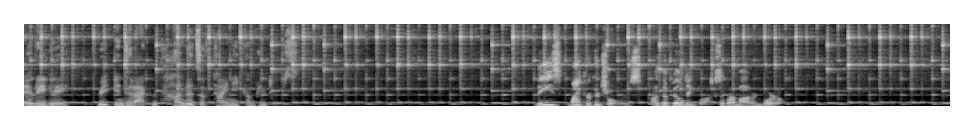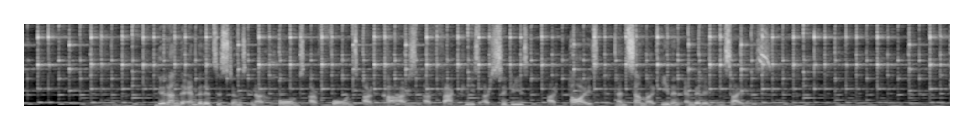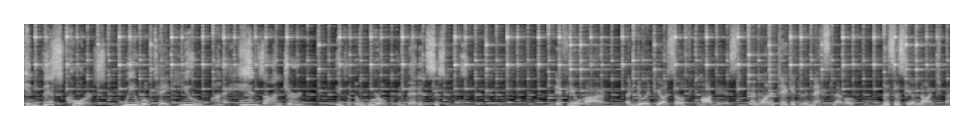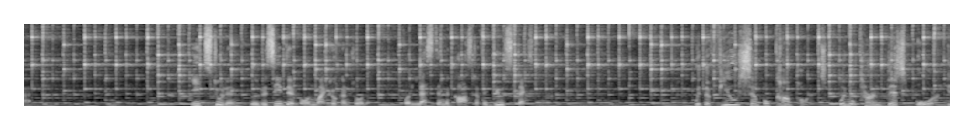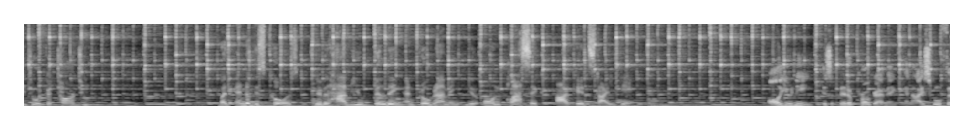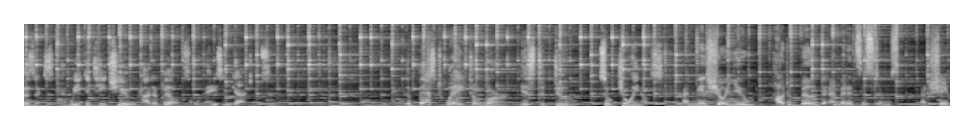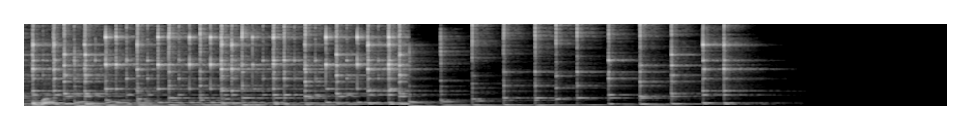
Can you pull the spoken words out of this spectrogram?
Every day, we interact with hundreds of tiny computers. These microcontrollers are the building blocks of our modern world. They run the embedded systems in our homes, our phones, our cars, our factories, our cities, our toys, and some are even embedded inside us. In this course, we will take you on a hands-on journey into the world of embedded systems. If you are a do-it-yourself hobbyist and want to take it to the next level, this is your launchpad. Each student will receive their own microcontroller for less than the cost of a used textbook. With a few simple components, we will turn this board into a guitar tuner. By the end of this course, we will have you building and programming your own classic arcade-style game. All you need is a bit of programming and high school physics, and we can teach you how to build some amazing gadgets. The best way to learn is to do, so join us. And we'll show you how to build the embedded systems that shape the world.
